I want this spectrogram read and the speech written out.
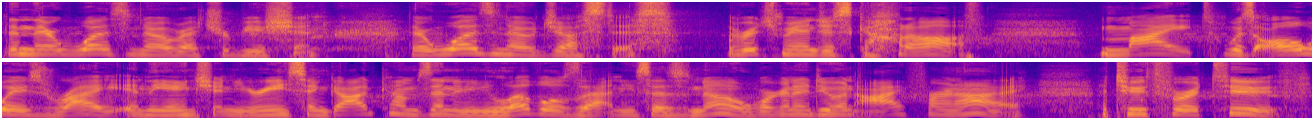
then there was no retribution, there was no justice. The rich man just got off might was always right in the ancient Near East. And God comes in and he levels that and he says, No, we're going to do an eye for an eye, a tooth for a tooth.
